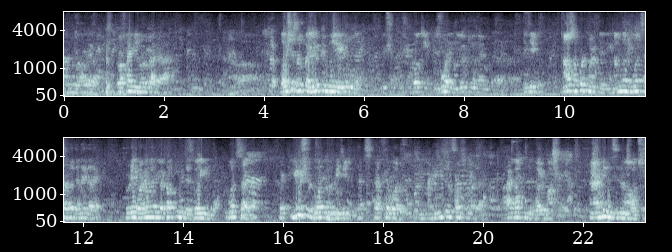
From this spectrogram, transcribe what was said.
ನಾನು ಅವರ ಪ್ರೊಫೈಲ್ ನೋಡಿದಾಗ ಬಹುಶಃ ಸ್ವಲ್ಪ ಯೂಟ್ಯೂಬ್ ಅಲ್ಲಿ ಯೂಟ್ಯೂಬ್ ಡಿಜಿಟಲ್ ನಾವು ಸಪೋರ್ಟ್ ಮಾಡ್ತೀವಿ. ನಮ್ದೊಂದು ಮೂವತ್ತು ಸಾವಿರ ಜನ ಇದ್ದಾರೆ. Today whatever you are talking it is going in ಮೂವತ್ತು ಸಾವಿರ. But you should work on digital that's that's the word ನಿಮ್ಮ ಡಿಜಿಟಲ್ ಸರ್ಚ್ ಮಾಡಿದಾಗ I in world master I cinema also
